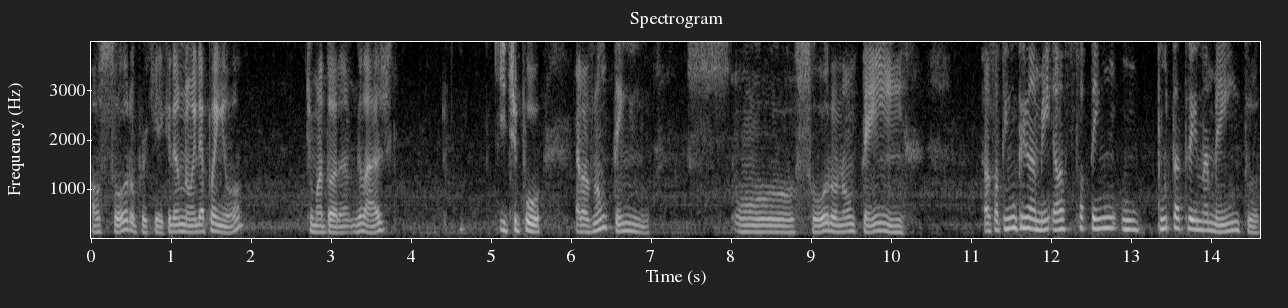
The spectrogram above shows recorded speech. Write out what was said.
ao soro, porque querendo ou não, ele apanhou de uma Dora Milaje. E tipo, elas não têm o soro, não tem. Ela só tem um treinamento. Ela só tem um puta treinamento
